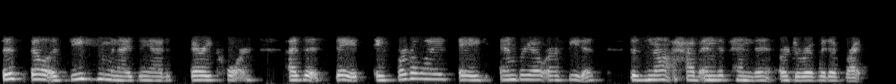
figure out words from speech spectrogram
This bill is dehumanizing at its very core, as it states a fertilized egg, embryo, or fetus does not have independent or derivative rights.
